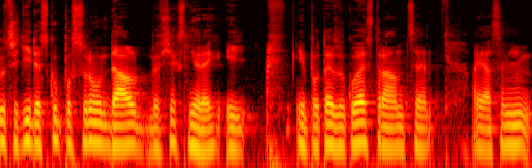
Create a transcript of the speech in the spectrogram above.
tu třetí desku posunout dál ve všech směrech, i, i po té zvukové stránce. A já jsem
